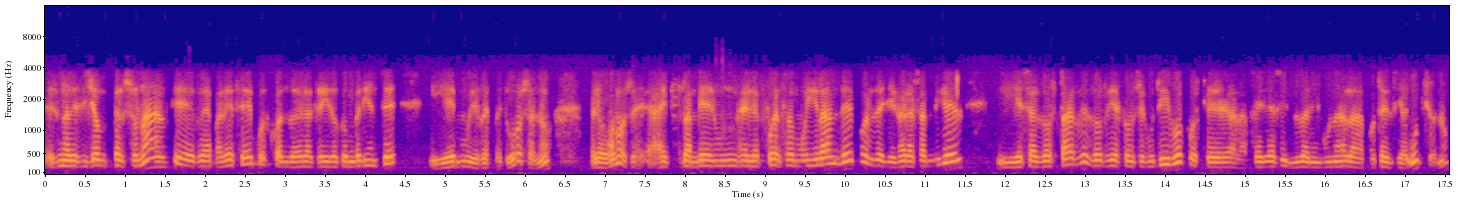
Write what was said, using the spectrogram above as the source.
es una decisión personal que reaparece pues cuando él ha creído conveniente y es muy respetuosa no pero vamos eh, ha hecho también un, el esfuerzo muy grande pues de llegar a San Miguel y esas dos tardes, dos días consecutivos, pues que a la feria sin duda ninguna la potencia mucho, ¿no?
